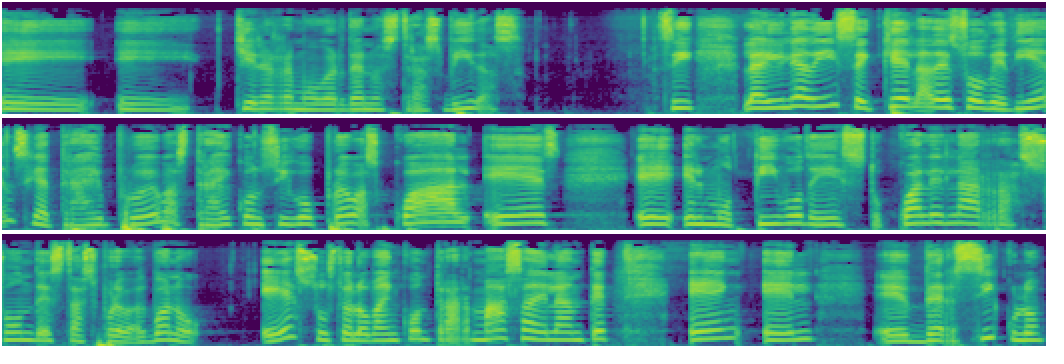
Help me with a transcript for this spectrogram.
eh, eh, quiere remover de nuestras vidas. Sí, la Biblia dice que la desobediencia trae pruebas, trae consigo pruebas. ¿Cuál es eh, el motivo de esto? ¿Cuál es la razón de estas pruebas? Bueno, eso usted lo va a encontrar más adelante en el eh, versículo.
